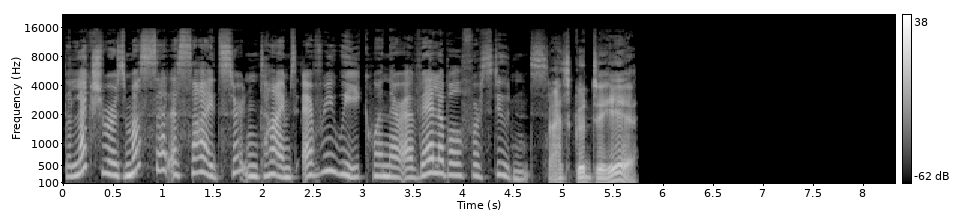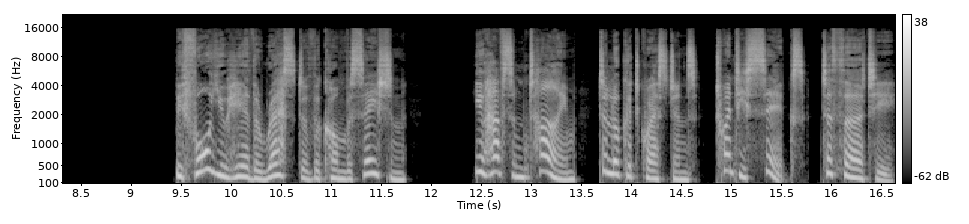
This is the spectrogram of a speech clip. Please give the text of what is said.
The lecturers must set aside certain times every week when they're available for students. That's good to hear. Before you hear the rest of the conversation, you have some time to look at questions 26 to 30.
